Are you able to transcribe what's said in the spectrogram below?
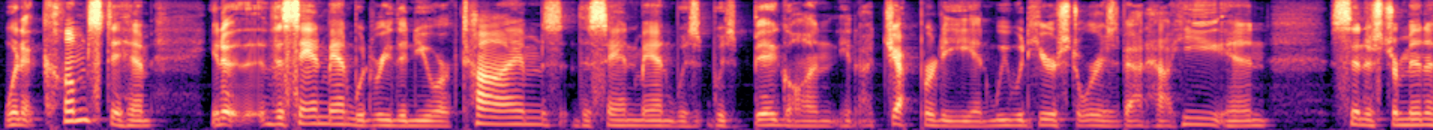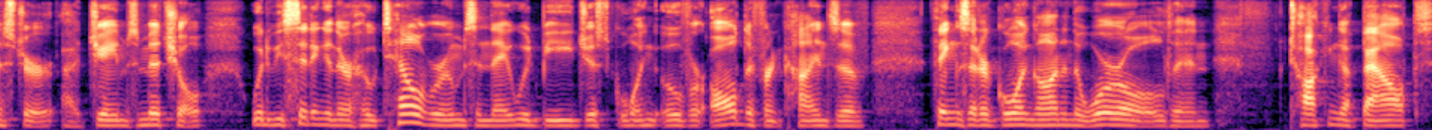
when it comes to him, you know, the Sandman would read the New York Times. The Sandman was was big on you know Jeopardy, and we would hear stories about how he and Sinister Minister uh, James Mitchell would be sitting in their hotel rooms, and they would be just going over all different kinds of things that are going on in the world and talking about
